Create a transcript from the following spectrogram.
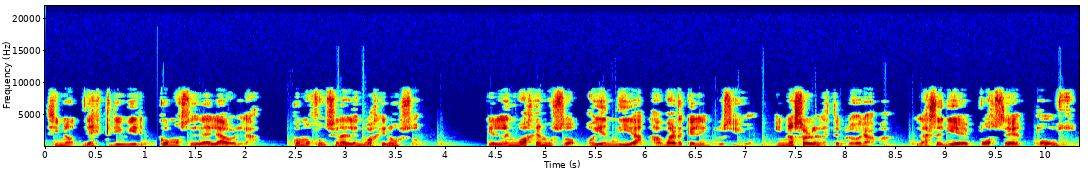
sino describir cómo se da el habla, cómo funciona el lenguaje en uso. Y el lenguaje en uso hoy en día abarca el inclusivo, y no solo en este programa. La serie Pose, Pose,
